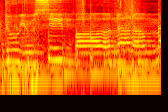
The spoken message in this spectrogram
Do you see banana man?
